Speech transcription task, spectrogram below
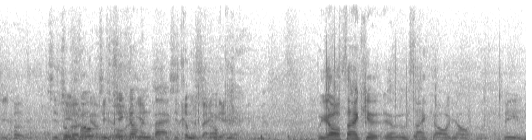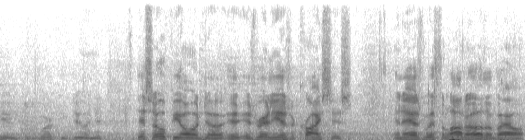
She's voting. She's, She's voting? She's She voting, coming yeah. back? She's coming back, Okay. yeah. Well, y'all, thank you. Uh, We thank all y'all for being here and for the work you're doing. This opioid uh, it, it really is a crisis, and as with a lot of other of our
